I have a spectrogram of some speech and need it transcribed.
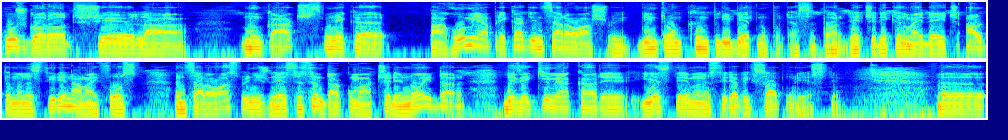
Ușgorod și la Muncaci, spune că Pahomie a plecat din țara Oașului, dintr-un câmp liber nu putea să poartă, deci de când mai de aici. Altă mănăstire n-a mai fost în țara Oașului, nici nu este. Sunt acum cele noi, dar de vechimea care este mănăstirea Bixat nu este. Uh,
